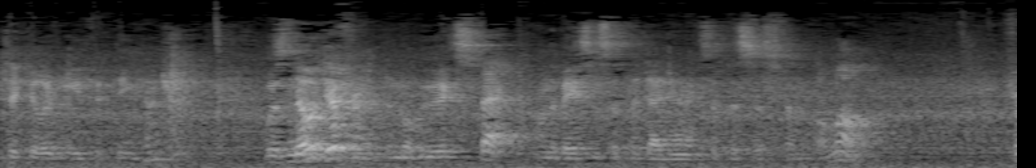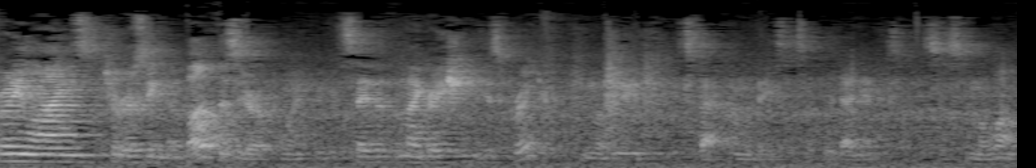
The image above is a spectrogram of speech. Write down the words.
particular EU15 country was no different than what we would expect on the basis of the dynamics of the system alone. For any lines traversing above the zero point, we would say that the migration is greater than what we expect on the basis of the dynamics of the system alone.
